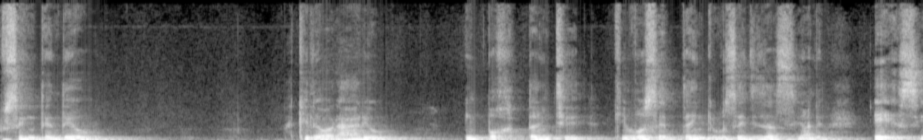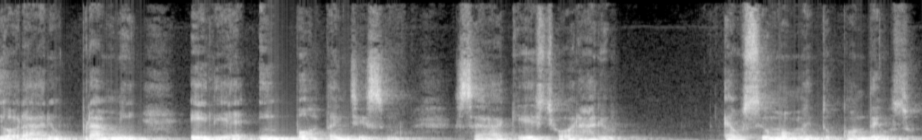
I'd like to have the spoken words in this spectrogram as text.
Você entendeu? Aquele horário importante que você tem, que você diz assim: olha, esse horário para mim, ele é importantíssimo. Será que este horário é o seu momento com Deus?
